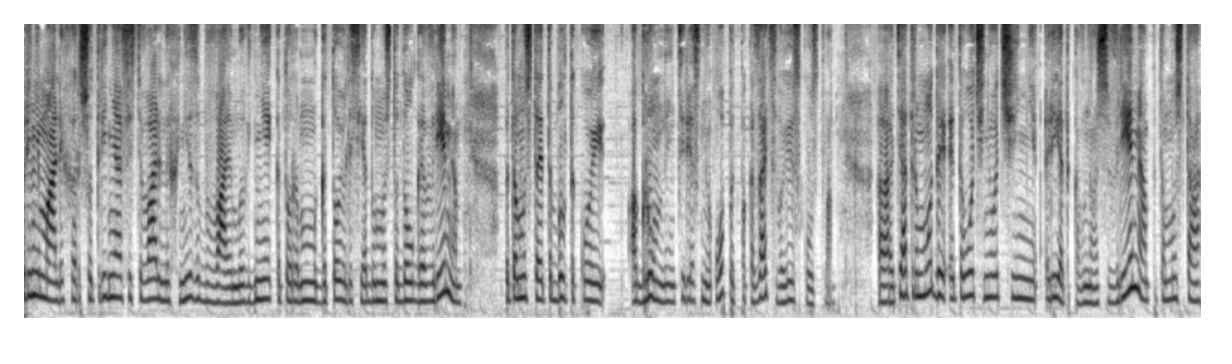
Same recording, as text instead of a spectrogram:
Принимали хорошо три дня фестивальных незабываемых дней, к которым мы готовились, я думаю, что долгое время, потому что это был такой огромный интересный опыт показать свое искусство. А, Театр моды это очень-очень редко в наше время, потому что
